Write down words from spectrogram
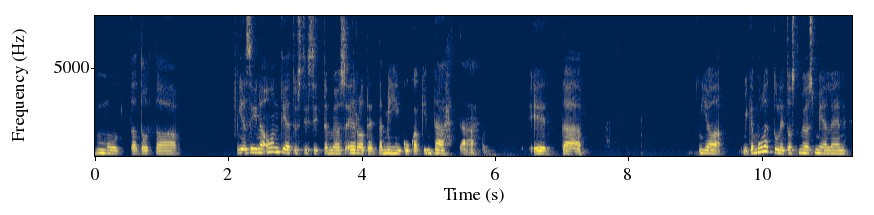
Mutta tota, ja siinä on tietysti sitten myös erot, että mihin kukakin tähtää. Että, ja mikä mulle tuli tuosta myös mieleen,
